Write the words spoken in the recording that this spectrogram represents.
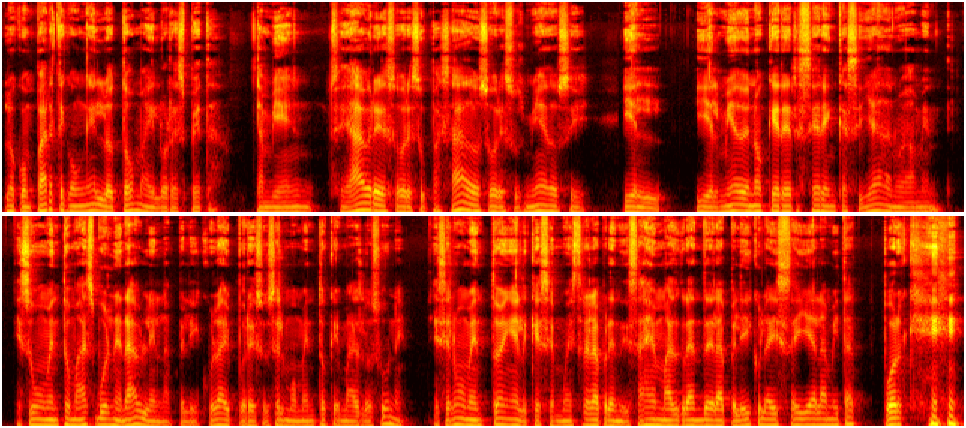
lo comparte con él, lo toma y lo respeta. También se abre sobre su pasado, sobre sus miedos y, y, el, y el miedo de no querer ser encasillada nuevamente. Es un momento más vulnerable en la película y por eso es el momento que más los une. Es el momento en el que se muestra el aprendizaje más grande de la película y se a la mitad. Porque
